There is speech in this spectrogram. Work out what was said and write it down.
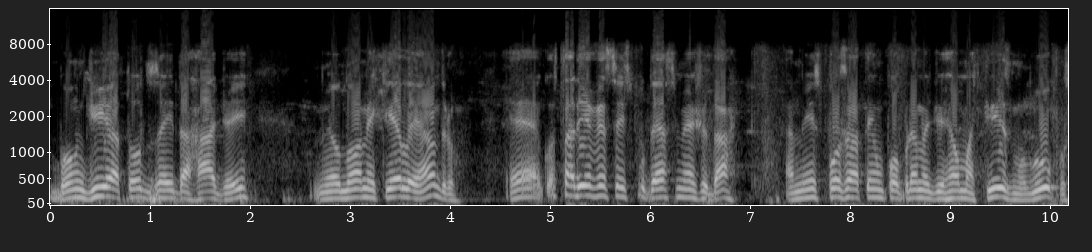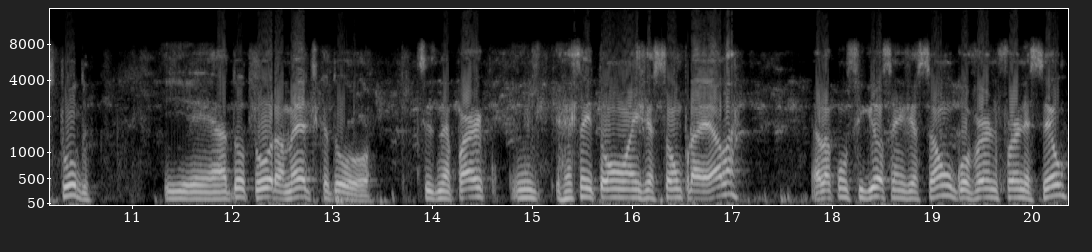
Bom dia a todos aí da rádio aí. Meu nome aqui é Leandro. É, gostaria de ver se vocês pudessem me ajudar. A minha esposa ela tem um problema de reumatismo, lupus, tudo. E é, a doutora, a médica do Cisnepar, receitou uma injeção para ela ela conseguiu essa injeção, o governo forneceu.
